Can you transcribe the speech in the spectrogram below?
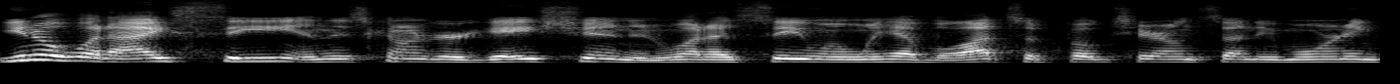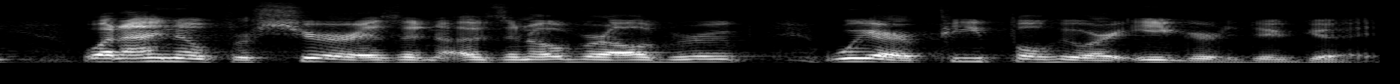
You know what I see in this congregation and what I see when we have lots of folks here on Sunday morning? What I know for sure as an, as an overall group, we are people who are eager to do good.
